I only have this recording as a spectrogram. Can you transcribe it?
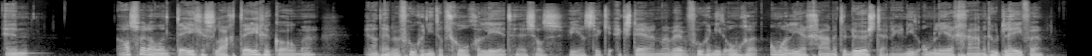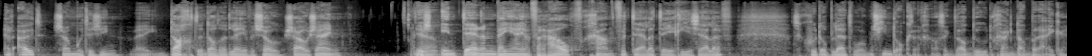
En als we dan een tegenslag tegenkomen, en dat hebben we vroeger niet op school geleerd, dus dat is weer een stukje extern, maar we hebben vroeger niet omge- om leren gaan met teleurstellingen, niet om leren gaan met hoe het leven eruit zou moeten zien. Wij dachten dat het leven zo zou zijn. Dus Ja. intern ben jij een verhaal gaan vertellen tegen jezelf. Als ik goed oplet, word ik misschien dokter. Als ik dat doe, dan ga ik dat bereiken.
